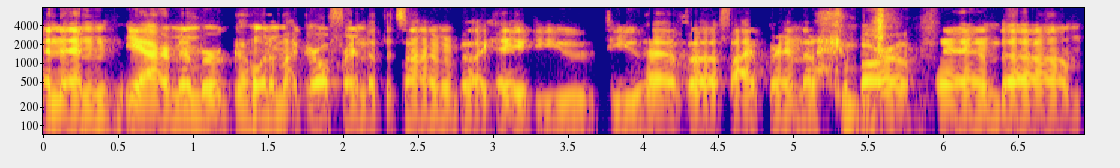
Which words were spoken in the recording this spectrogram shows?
and then yeah i remember going to my girlfriend at the time and be like hey do you do you have uh, five grand that i can borrow? And um,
